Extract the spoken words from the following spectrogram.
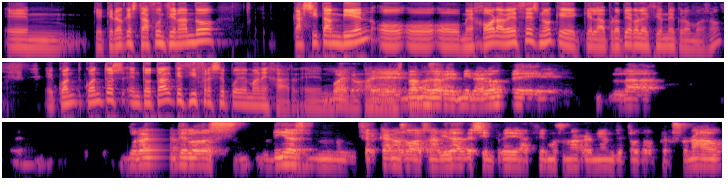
Em, que creo que está funcionando casi tan bien o, mejor a veces ¿no? que, la propia colección de cromos. ¿no? Eh, ¿Cuántos en total, qué cifras se puede manejar? bueno, eh, vamos a ver, mira, eh, la, durante los días cercanos a las Navidades siempre hacemos una reunión de todo el personal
